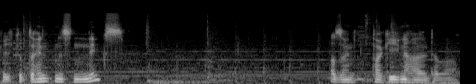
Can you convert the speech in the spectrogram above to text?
Ich glaube, da hinten ist nix. Also ein paar Gegner halt, aber...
